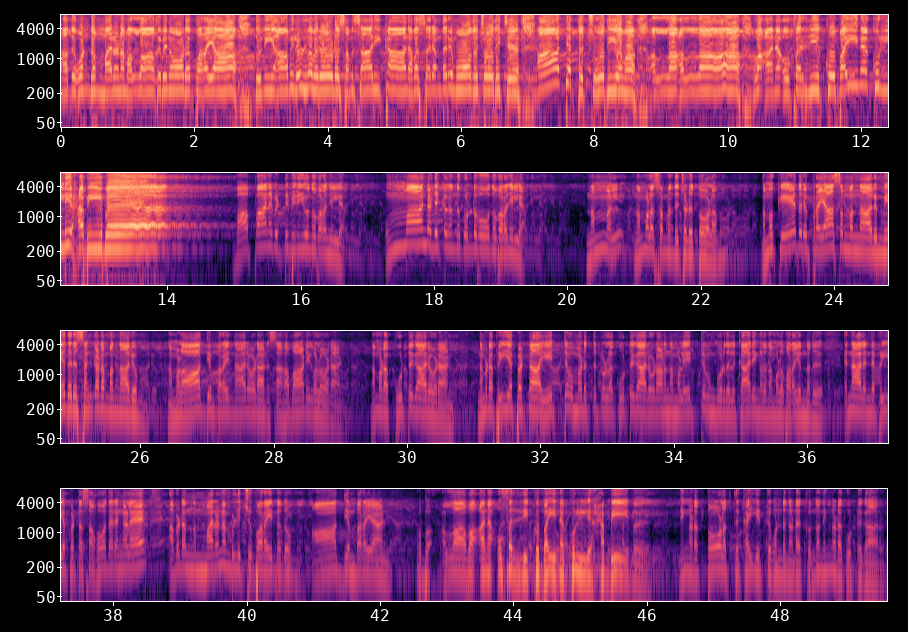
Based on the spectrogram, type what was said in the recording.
അതുകൊണ്ട് മരണം അള്ളാഹുവിനോട് പറയാ ദുനിയാവിലുള്ളവരോട് സംസാരിക്കാൻ അവസരം തരുമോ? എന്ന് ചോദിച്ച് ആദ്യത്തെ ചോദ്യം അല്ലാ അല്ലാ ഹബീബ്. ബാപ്പാനെ വിട്ട് പിരിയൂ എന്ന് പറഞ്ഞില്ല. ഉമ്മാന്റെ അടുക്കൽ നിന്ന് കൊണ്ടുപോകുന്നു പറഞ്ഞില്ല. നമ്മൾ നമ്മളെ സംബന്ധിച്ചിടത്തോളം നമുക്ക് ഏതൊരു പ്രയാസം വന്നാലും ഏതൊരു സങ്കടം വന്നാലും നമ്മൾ ആദ്യം പറയുന്ന ആരോടാണ്? സഹപാഠികളോടാണ്. നമ്മുടെ കൂട്ടുകാരോടാണ്. നമ്മുടെ പ്രിയപ്പെട്ട ഏറ്റവും അടുത്തിട്ടുള്ള കൂട്ടുകാരോടാണ് നമ്മൾ ഏറ്റവും കൂടുതൽ കാര്യങ്ങൾ നമ്മൾ പറയുന്നത്. എന്നാൽ എന്റെ പ്രിയപ്പെട്ട സഹോദരങ്ങളെ അവിടെ നിന്ന് മരണം വിളിച്ചു പറയുന്നതും ആദ്യം പറയാൻ ഹബീബ്. നിങ്ങളുടെ തോളത്ത് കൈയിട്ട് കൊണ്ട് നടക്കുന്ന നിങ്ങളുടെ കൂട്ടുകാർ.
